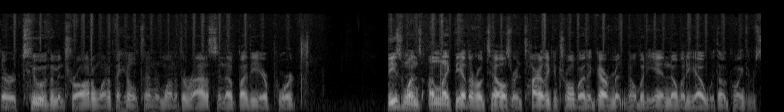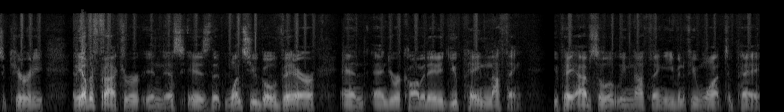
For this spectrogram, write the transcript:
there are two of them in Toronto, one at the Hilton and one at the Radisson out by the airport. These ones, unlike the other hotels, are entirely controlled by the government, nobody in, nobody out without going through security. And the other factor in this is that once you go there and, and you're accommodated, you pay nothing you pay absolutely nothing, even if you want to pay.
